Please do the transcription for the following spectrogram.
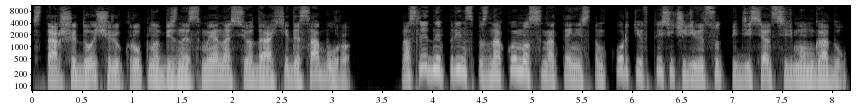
старшей дочерью крупного бизнесмена Сёда Ахиде Сабуро, наследный принц познакомился на теннисном корте в 1957 году.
